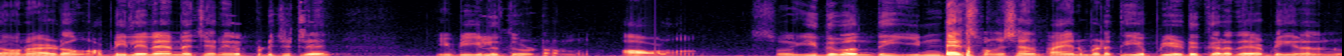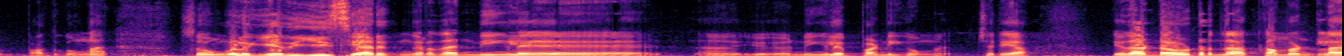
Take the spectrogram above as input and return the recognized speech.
டவுன் ஆகிடும் அப்படி இல்லைன்னா என்ன செய்யணும்? இதை பிடிச்சிட்டு இப்படி இழுத்து விட்டுறணும். அவ்வளோ ஸோ இது வந்து இண்டெக்ஸ் ஃபங்க்ஷன் பயன்படுத்தி எப்படி எடுக்கிறது அப்படிங்கிறத பார்த்துக்கோங்க. ஸோ உங்களுக்கு எது ஈஸியாக இருக்குங்கிறத நீங்களே நீங்களே பண்ணிக்கோங்க. சரியா? ஏதாவது டவுட் இருந்தால் கமெண்ட்டில்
